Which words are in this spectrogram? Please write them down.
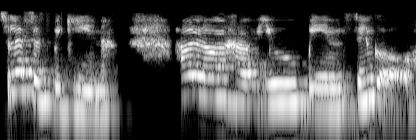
So let's just begin. How long have you been single?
